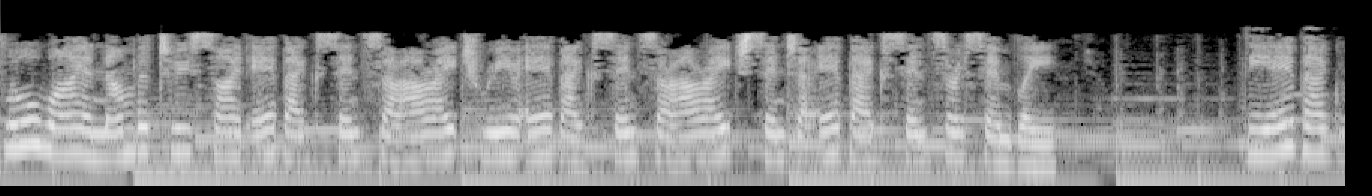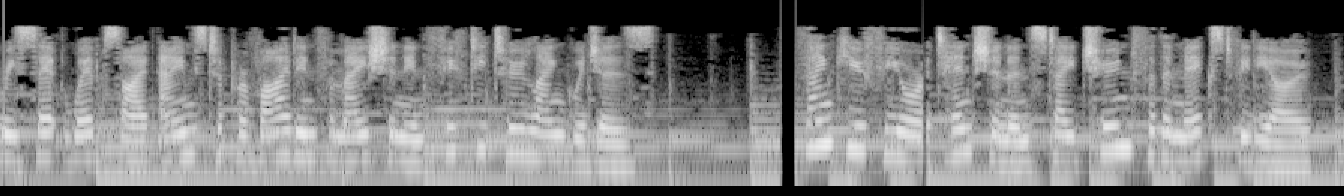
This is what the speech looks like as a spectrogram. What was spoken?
Floor wire number 2 side airbag sensor RH rear airbag sensor RH center airbag sensor assembly. The Airbag Reset website aims to provide information in 52 languages. Thank you for your attention and stay tuned for the next video.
